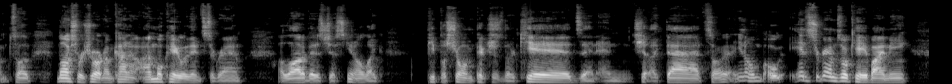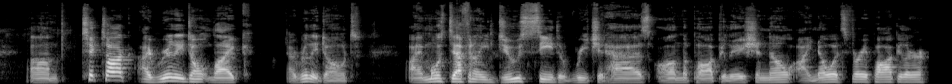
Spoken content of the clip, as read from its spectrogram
Um, so long story short, I'm kind of I'm okay with Instagram. A lot of it is just you know like people showing pictures of their kids and, and shit like that. So you know Instagram's okay by me. Um, TikTok I really don't like. I really don't. I most definitely do see the reach it has on the population, though. I know it's very popular.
